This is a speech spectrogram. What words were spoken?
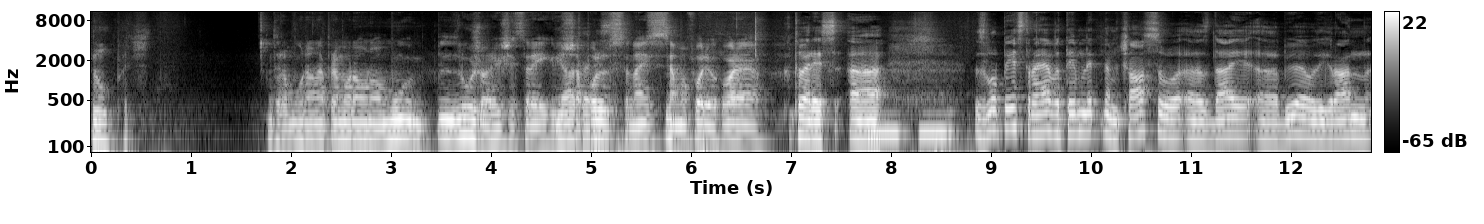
No, pač. Torej, mora najprej mora ono mu- lužo rešiti, stare Ja, igrišča, to ja, pol se naj s semaforji ukvarjajo. to je res. Uh, zelo pestro je v tem letnem času, uh, zdaj uh, bil je odigran uh,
